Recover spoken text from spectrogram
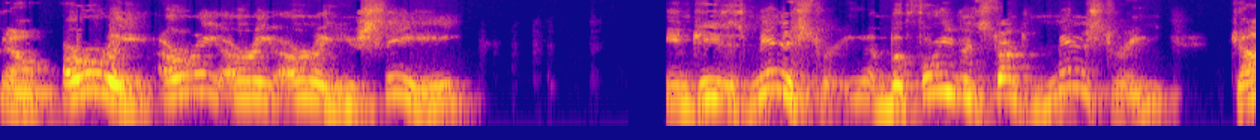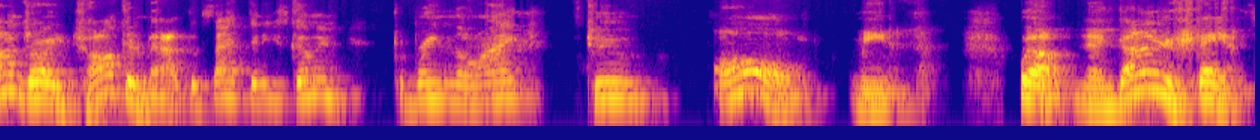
You know, early, early, early, early, you see in Jesus' ministry, before he even starts ministering, John's already talking about the fact that he's coming to bring the light to all men. Well, now you gotta understand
